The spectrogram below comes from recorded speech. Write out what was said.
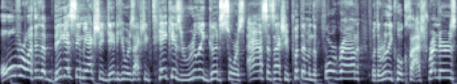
Overall, I think the biggest thing we actually did here was actually take his really good source assets and actually put them in the foreground with the really cool clash renders,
